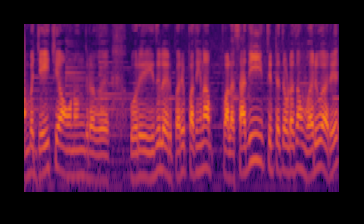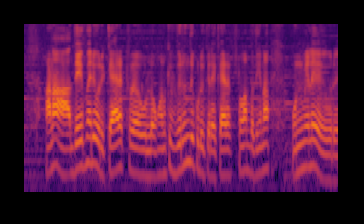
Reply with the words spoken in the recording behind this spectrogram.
நம்ம ஜெயிச்சே ஆகணுங்கிற ஒரு இதில் இருப்பார். பார்த்திங்கன்னா பல சதி திட்டத்தோடு தான் வருவார். ஆனால் அதே மாதிரி ஒரு கேரக்டர் உள்ளவங்களுக்கு விருந்து கொடுக்குற கேரக்டர்லாம் பார்த்திங்கன்னா உண்மையிலே ஒரு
